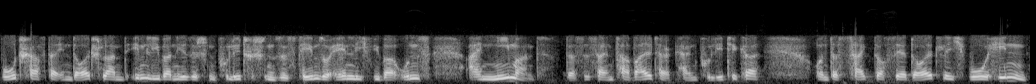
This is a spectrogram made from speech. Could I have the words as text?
Botschafter in Deutschland im libanesischen politischen System, so ähnlich wie bei uns, ein Niemand. Das ist ein Verwalter, kein Politiker. Und das zeigt doch sehr deutlich, wohin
